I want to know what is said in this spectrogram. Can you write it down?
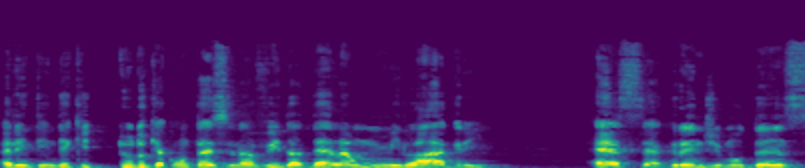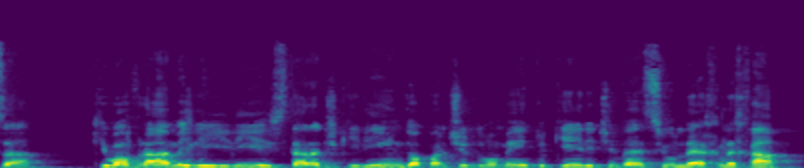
ela entender que tudo que acontece na vida dela é um milagre, essa é a grande mudança que o Avraham ele iria estar adquirindo a partir do momento que ele tivesse o Lech Lechá.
